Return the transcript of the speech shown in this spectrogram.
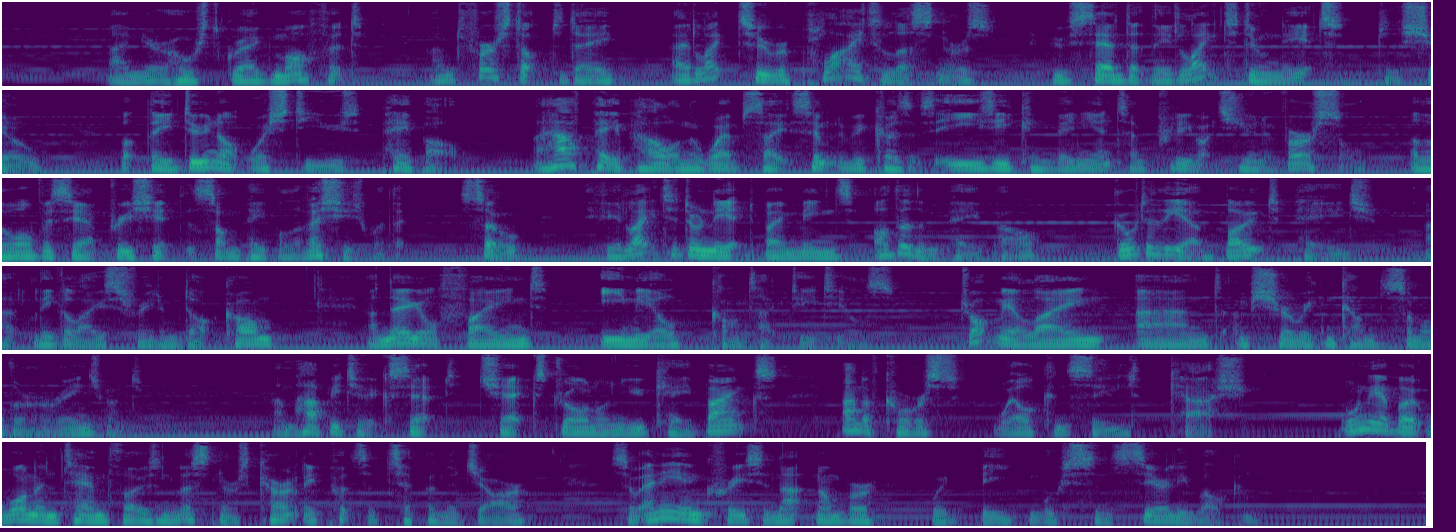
I'm your host Greg Moffitt, and first up today, I'd like to reply to listeners who've said that they'd like to donate to the show, but they do not wish to use PayPal. I have PayPal on the website simply because it's easy, convenient, and pretty much universal, although obviously I appreciate that some people have issues with it. So, if you'd like to donate by means other than PayPal, go to the About page at legalizefreedom.com, and there you'll find email contact details drop me a line and I'm sure we can come to some other arrangement. I'm happy to accept cheques drawn on UK banks and, of course, well concealed cash. Only about 1 in 10,000 listeners currently puts a tip in the jar, so any increase in that number would be most sincerely welcome.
